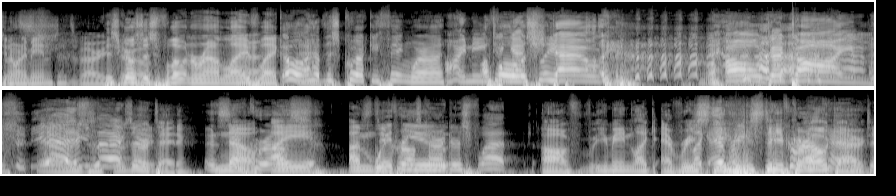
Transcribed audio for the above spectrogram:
that's- you know what I mean? That's very This true. girl's just floating around life Yeah. like, oh, I have this quirky thing where I. I need I'll to fall get asleep. stoned all the time. Yeah, it was, It was irritating. And Steve no, Carell's- I I'm Steve with Carell's you. character is flat. Oh, f- you mean like every Like Steve, every Steve Steve Carell Carell character,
